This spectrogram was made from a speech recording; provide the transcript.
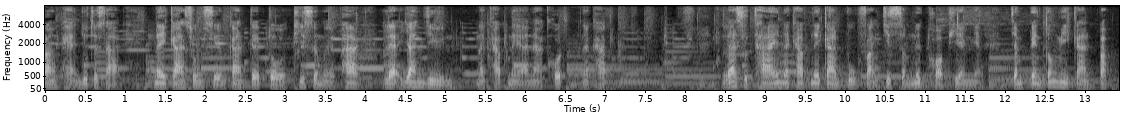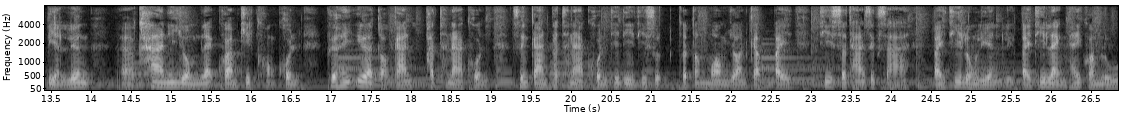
วางแผนยุทธศาสตร์ ในการส่งเสริมการเติบโตที่เสมอภาคและยั่งยืนนะครับในอนาคตนะครับ และสุดท้ายนะครับในการปลูกฝังจิตสำนึกพอเพียงเนี่ยจำเป็นต้องมีการปรับเปลี่ยนเรื่อง ค่านิยมและความคิดของคน เพื่อให้เอื้อต่อการพัฒนาคน ซึ่งการพัฒนาคนที่ดีที่สุดก็ต้องมองย้อนกลับไปที่สถานศึกษา ไปที่โรงเรียนหรือไปที่แหล่งให้ความรู้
